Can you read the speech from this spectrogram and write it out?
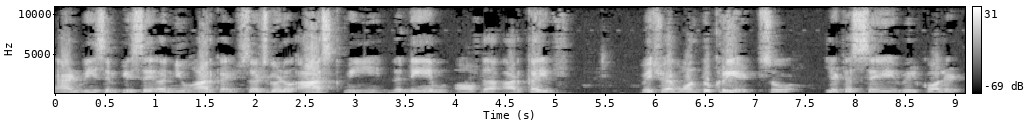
and we simply say a new archive. So it's going to ask me the name of the archive which I want to create. So let us say we'll call it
